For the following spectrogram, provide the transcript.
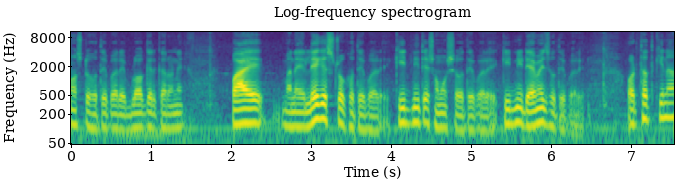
নষ্ট হতে পারে ব্লকের কারণে পায়ে মানে লেগ স্ট্রোক হতে পারে কিডনিতে সমস্যা হতে পারে কিডনি ড্যামেজ হতে পারে। অর্থাৎ কিনা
